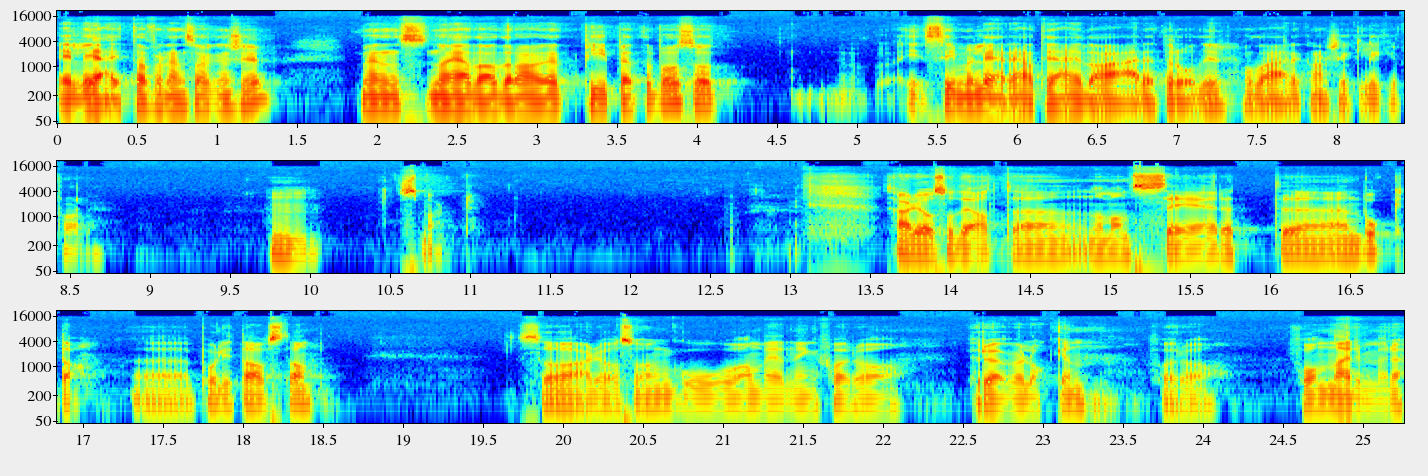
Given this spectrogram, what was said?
Eller geita, for den sakens skyld. Mens når jeg da drar et pip etterpå, så simulerer jeg at jeg da er et rådyr. Og da er det kanskje ikke like farlig. Mm. Smart. er det jo også det at eh, når man ser et, eh, en bukk eh, på litt avstand, så er det jo også en god anledning for å prøve lokken for å få nærmere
